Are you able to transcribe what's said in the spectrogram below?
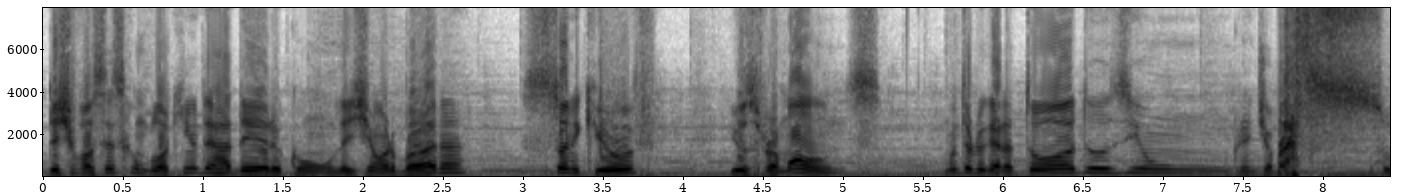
Deixo vocês com um bloquinho derradeiro com Legião Urbana, Sonic Youth e os Ramones. Muito obrigado a todos e um grande abraço!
